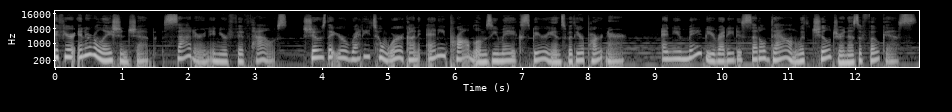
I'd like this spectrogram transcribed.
If you're in a relationship, Saturn in your fifth house shows that you're ready to work on any problems you may experience with your partner, and you may be ready to settle down with children as a focus.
